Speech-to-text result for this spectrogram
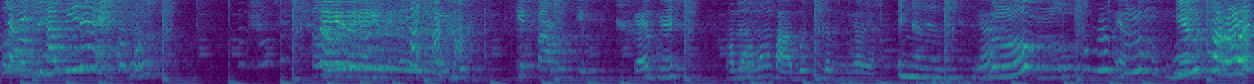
Cabi. Cabi deh. Oke, oke, oke, oke, oke, oke. Skip Pak Abu, skip. Guys, Oke. ngomong-ngomong Pak Abu tuh udah meninggal ya? Innalillahi Ya? Belum. Belum. Belum ya? Belum. Dia lu parah banget.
